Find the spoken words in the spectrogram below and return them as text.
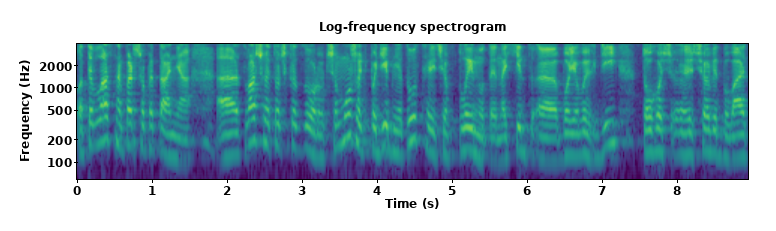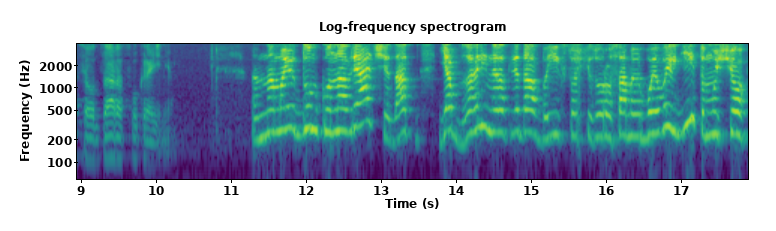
От і власне перше питання. Е, З вашої точки зору, чи можуть подібні зустрічі вплинути на хід е, бойових дій того, е, що відбувається от зараз в Україні? На мою думку, навряд чи да, я б взагалі не розглядав би їх з точки зору саме бойових дій, тому що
